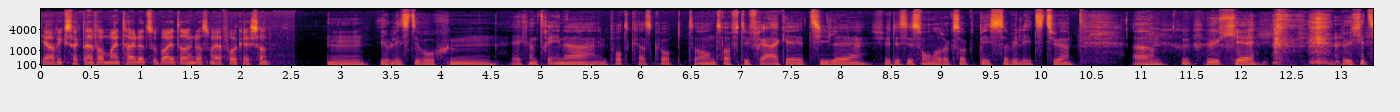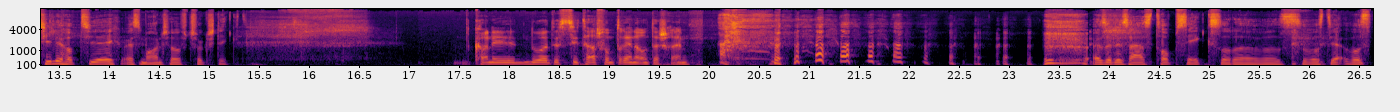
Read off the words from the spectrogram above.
ja, wie gesagt, einfach meinen Teil dazu beitragen, dass wir erfolgreich sind. Mhm. Ich habe letzte Woche einen Trainer im Podcast gehabt und auf die Frage Ziele für die Saison hat er gesagt, besser wie letztes Jahr. Ähm, welche, welche Ziele habt ihr euch als Mannschaft schon gesteckt? Kann ich nur das Zitat vom Trainer unterschreiben. also das heißt Top 6 oder was, was, der, was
